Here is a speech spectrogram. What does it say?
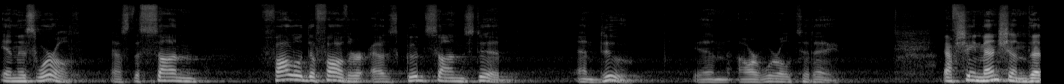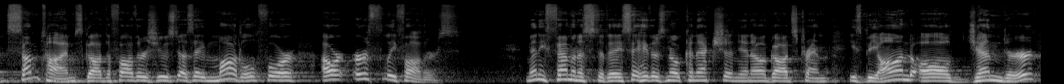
in this world, as the Son followed the Father as good sons did and do in our world today. Afshin mentioned that sometimes God the Father is used as a model for our earthly fathers. Many feminists today say, hey, there's no connection, you know, God's trans- he's beyond all gender.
